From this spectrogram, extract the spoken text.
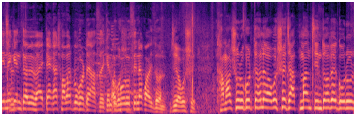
চিনে কিনতে হবে ভাই টাকা সবার পকেটে আছে কিন্তু। গরু চিনে কয়জন? জি অবশ্যই। খামার শুরু করতে হলে অবশ্যই জাতমান চিনতে হবে। গরুর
